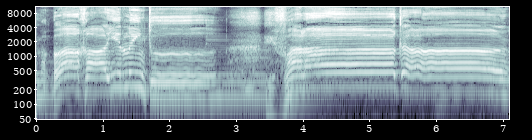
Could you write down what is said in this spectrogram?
me barra e lindo e vai lá cá.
